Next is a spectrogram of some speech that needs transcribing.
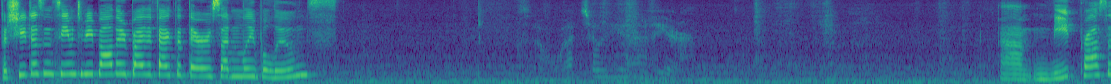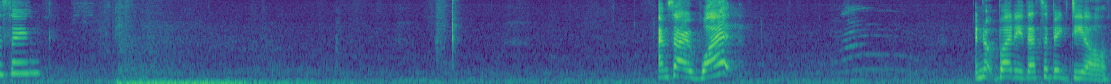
But she doesn't seem to be bothered by the fact that there are suddenly balloons. So what do you have here? Um, meat processing? I'm sorry, what? No, buddy, that's a big deal.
